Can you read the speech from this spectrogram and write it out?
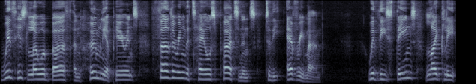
with his lower birth and homely appearance, furthering the tale's pertinence to the everyman. With these themes likely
